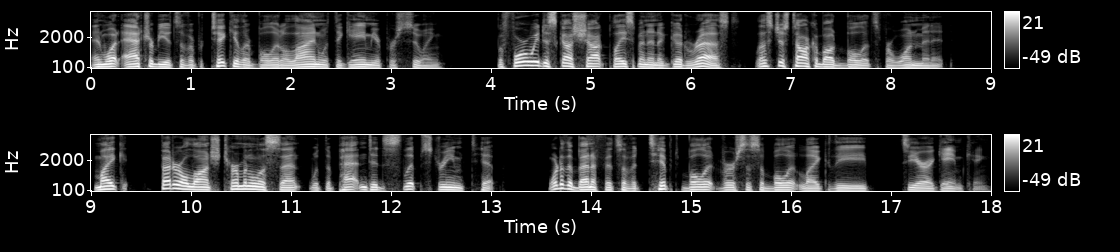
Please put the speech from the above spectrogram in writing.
and what attributes of a particular bullet align with the game you're pursuing. Before we discuss shot placement and a good rest, let's just talk about bullets for one minute. Mike, Federal launched Terminal Ascent with the patented slipstream tip. What are the benefits of a tipped bullet versus a bullet like the Sierra Game King?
